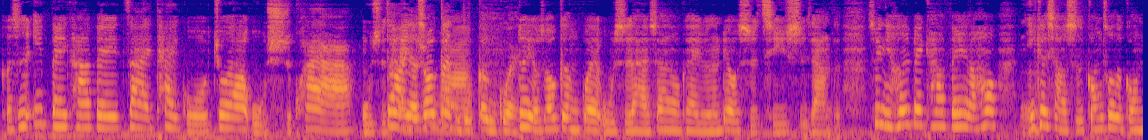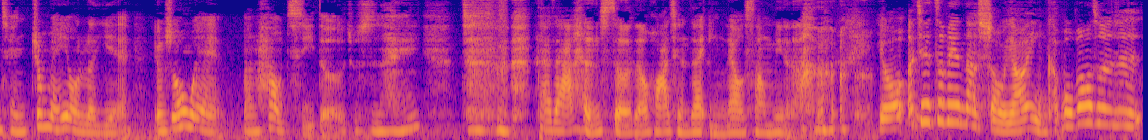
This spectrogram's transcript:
可是一杯咖啡在泰国就要五十块啊，五十泰铢啊，有时候更多更贵，对，有时候更贵，五十还算 OK，有人六十七十这样子，所以你喝一杯咖啡，然后一个小时工。工作的工钱就没有了耶。有时候我也蛮好奇的，就是哎，就是 大家很舍得花钱在饮料上面啊。有，而且这边的手摇饮，我不知道是不是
